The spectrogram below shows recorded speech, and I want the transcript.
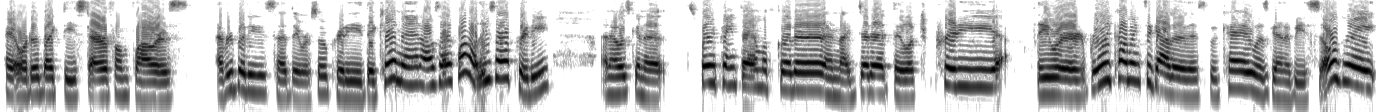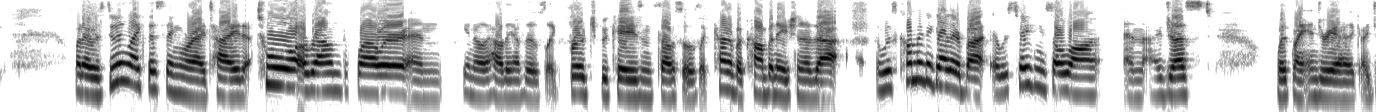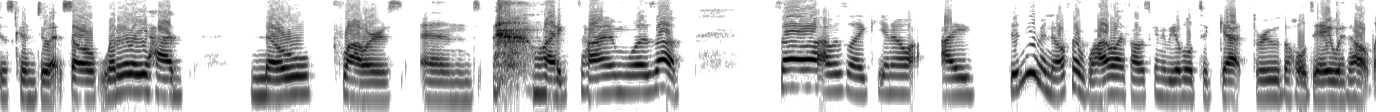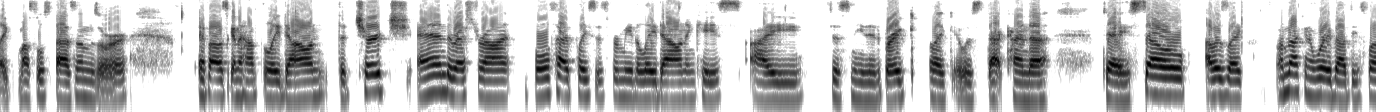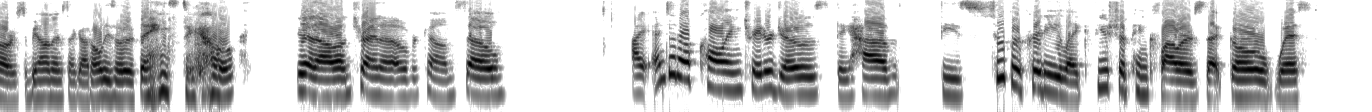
I ordered like these styrofoam flowers. Everybody said they were so pretty. They came in, I was like, wow, these are pretty. And I was gonna spray paint them with glitter and I did it. They looked pretty. They were really coming together. This bouquet was gonna be so great but I was doing like this thing where I tied tulle around the flower and you know how they have those like brooch bouquets and stuff. So it was like kind of a combination of that. It was coming together, but it was taking so long, and I just with my injury, I like I just couldn't do it. So literally had no flowers, and like time was up. So I was like, you know, I didn't even know for a while if I was going to be able to get through the whole day without like muscle spasms or if I was going to have to lay down. The church and the restaurant both had places for me to lay down in case I just needed a break. Like it was that kind of day. So I was like, I'm not going to worry about these flowers. To be honest, I got all these other things to go, you know, I'm trying to overcome. So I ended up calling Trader Joe's. They have these super pretty, like fuchsia pink flowers that go with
